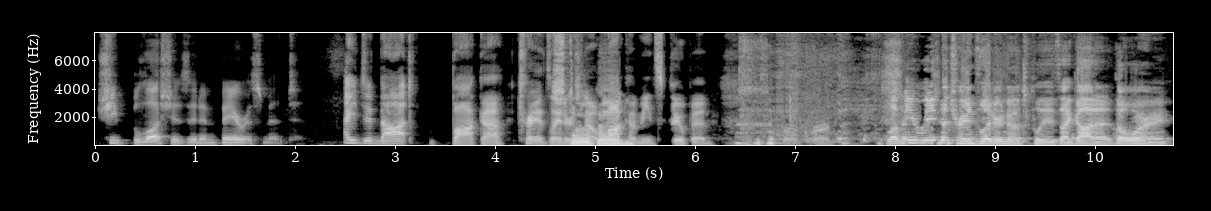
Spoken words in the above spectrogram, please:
She blushes in embarrassment. I did not. Baka. Translators know Baka means stupid. Let me read the translator notes, please. I got it. Don't worry.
